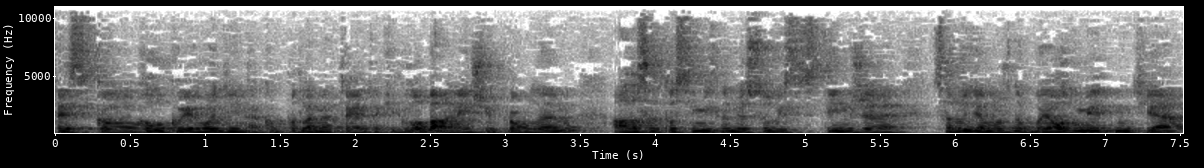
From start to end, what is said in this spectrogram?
Tesco, koľko je hodín, ako podľa mňa to je taký globálnejší problém, ale zase to si myslím, že súvisí s tým, že sa ľudia možno boja odmietnutia,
